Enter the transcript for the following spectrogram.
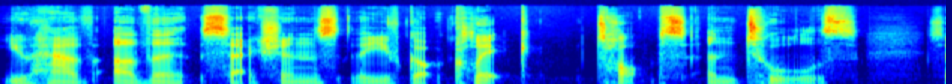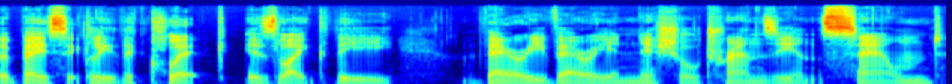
you have other sections that you've got click, tops, and tools. So basically, the click is like the very, very initial transient sound.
